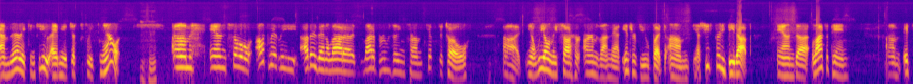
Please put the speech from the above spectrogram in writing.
I'm very confused. I mean, it just freaks me out. Um, and so ultimately, other than a lot of a lot of bruising from tip to toe, uh, you know, we only saw her arms on that interview, but um, yeah, she's pretty beat up and uh, lots of pain. Um, it's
